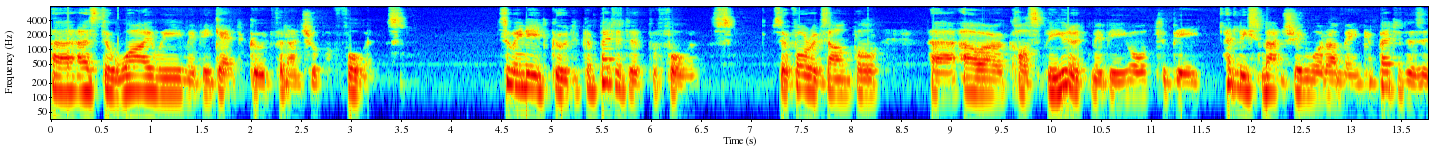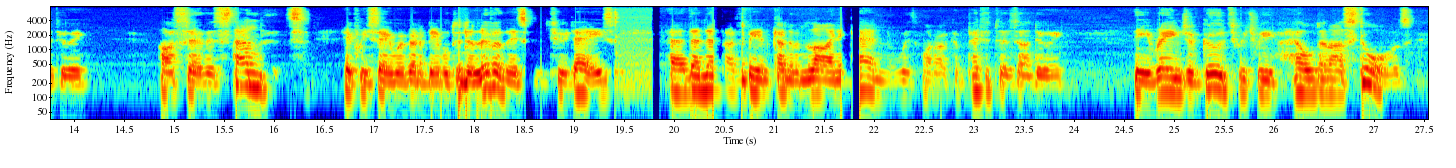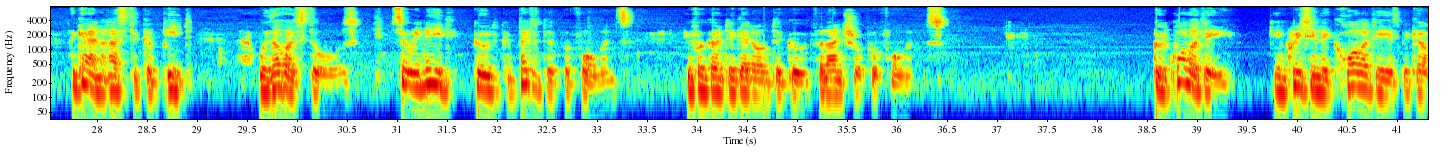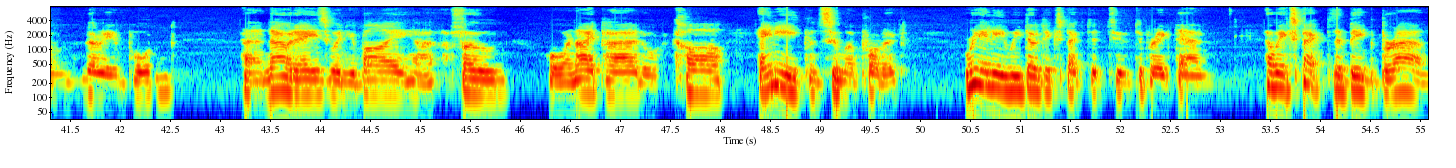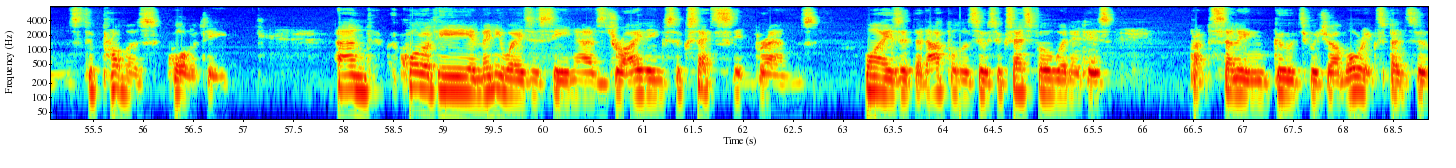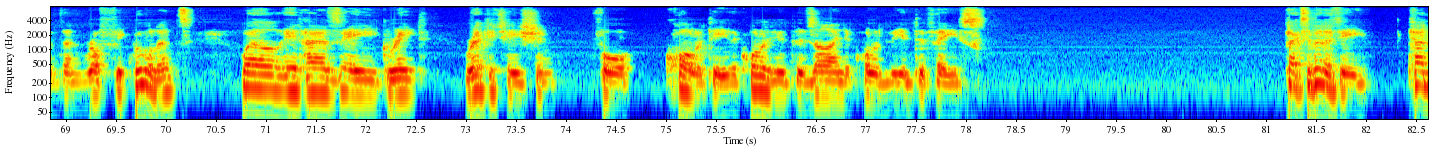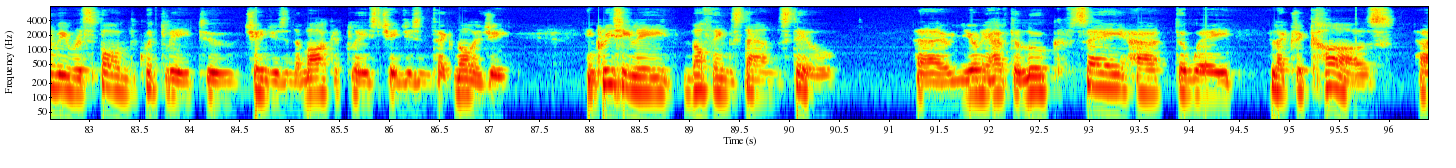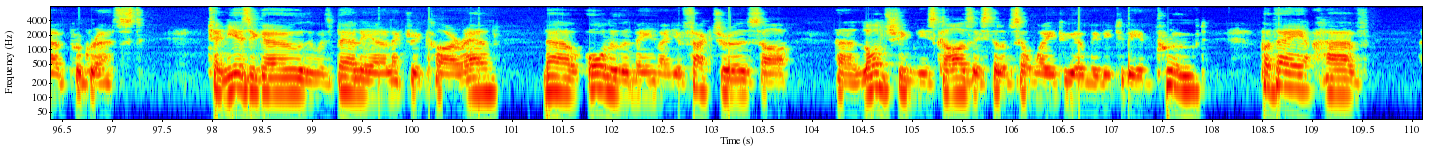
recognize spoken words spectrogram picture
uh, as to why we maybe get good financial performance. So we need good competitive performance. So, for example, uh, our cost per unit maybe ought to be at least matching what our main competitors are doing our service standards. If we say we're going to be able to deliver this in two days, uh, then that has to be in kind of in line again with what our competitors are doing. The range of goods which we hold in our stores, again, has to compete uh, with other stores. So we need good competitive performance if we're going to get on to good financial performance. Good quality. Increasingly, quality has become very important. Uh, nowadays, when you buy a, phone or an iPad or a car, any consumer product, really we don't expect it to, to break down. And we expect the big brands to promise quality. And quality in many ways is seen as driving success in brands. Why is it that Apple is so successful when it is perhaps selling goods which are more expensive than rough equivalents? Well, it has a great reputation for quality, the quality of the design, the quality of the interface. Flexibility. Can we respond quickly to changes in the marketplace, changes in technology? Increasingly, nothing stands still. Uh, you only have to look, say, at the way electric cars have progressed. Ten years ago, there was barely an electric car around. Now, all of the main manufacturers are uh, launching these cars. They still have some way to go, maybe to be improved, but they have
